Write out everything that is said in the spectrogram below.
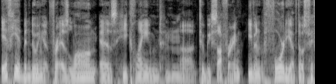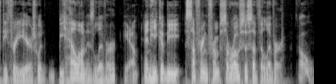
if he had been doing it for as long as he claimed uh, to be suffering, even 40 of those 53 years would be hell on his liver, Yeah. and he could be suffering from cirrhosis of the liver, Oh.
